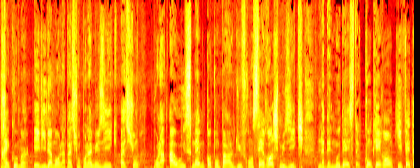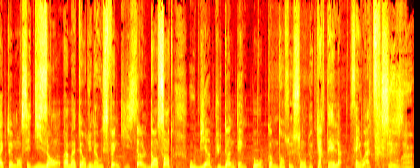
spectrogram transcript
Très commun évidemment la passion pour la musique, passion pour la house même quand on parle du français Roche Music, label modeste, conquérant qui fête actuellement ses 10 ans, amateur d'une house funky, soul, dansante ou bien plus down tempo comme dans ce son de cartel, Say What. Say what?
